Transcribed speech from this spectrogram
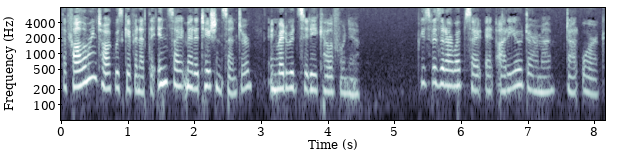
The following talk was given at the Insight Meditation Center in Redwood City, California. Please visit our website at audiodharma.org.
